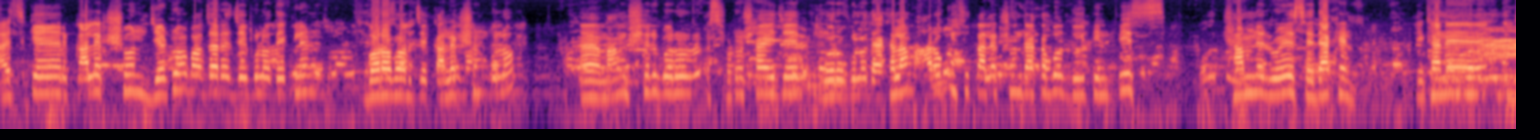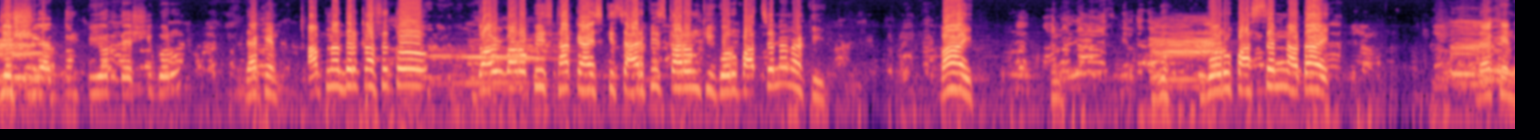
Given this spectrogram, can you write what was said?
আজকের কালেকশন জেটুয়া বাজারে যেগুলো দেখলেন বরাবর যে কালেকশনগুলো মাংসের গরুর ছোট সাইজের গরুগুলো দেখালাম। আরও কিছু কালেকশন দেখাবো দুই তিন পিস সামনে রয়েছে। দেখেন এখানে দেশি, একদম পিওর দেশি গরু। দেখেন, আপনাদের কাছে তো দশ বারো পিস থাকে আজকে চার পিস কারণ কি, গরু পাচ্ছে না নাকি? ভাই, গরু পাচ্ছেন না, তাই। দেখেন।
